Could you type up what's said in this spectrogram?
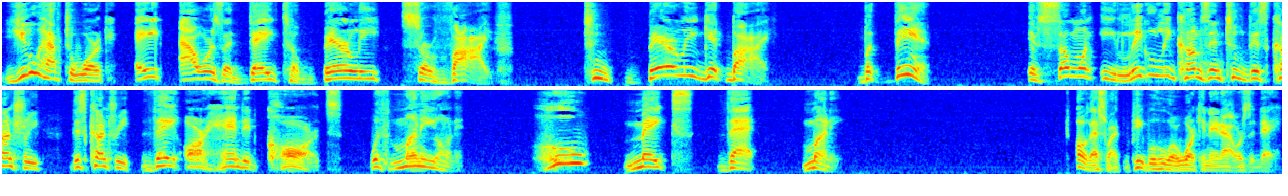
You have to work eight hours a day to barely survive, to barely get by. But then, if someone illegally comes into this country, this country, they are handed cards with money on it. Who makes that money? Oh, that's right. The people who are working eight hours a day.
